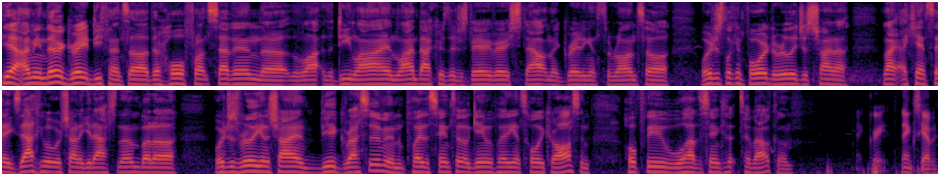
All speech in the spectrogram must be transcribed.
Yeah, I mean they're a great defense. Uh, their whole front seven, the the, the D line, linebackers, they're just very very stout and they're great against the run. So uh, we're just looking forward to really just trying to, like I can't say exactly what we're trying to get after them, but uh, we're just really going to try and be aggressive and play the same type of game we played against Holy Cross, and hopefully we'll have the same type of outcome. Great, thanks, Kevin.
